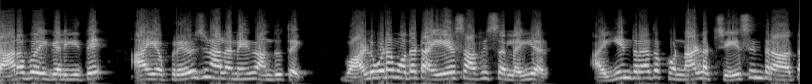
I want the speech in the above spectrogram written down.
దారబోయగలిగితే ఆయా ప్రయోజనాలు అనేవి అందుతాయి. వాళ్ళు కూడా మొదట ఐఏఎస్ ఆఫీసర్లు అయ్యారు. అయిన తర్వాత కొన్నాళ్ళ చేసిన తర్వాత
